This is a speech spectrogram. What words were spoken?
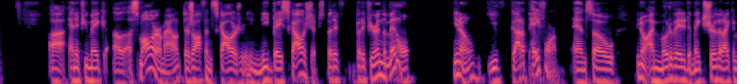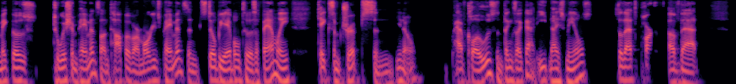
Uh, and if you make a, a, smaller amount, there's often scholarship, need-based scholarships. But if but if you're in the middle, you know, you've got to pay for them. And so, you know, I'm motivated to make sure that I can make those tuition payments on top of our mortgage payments and still be able to, as a family, take some trips and, you know, have clothes and things like that, eat nice meals. So that's part of that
